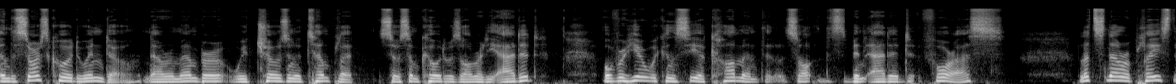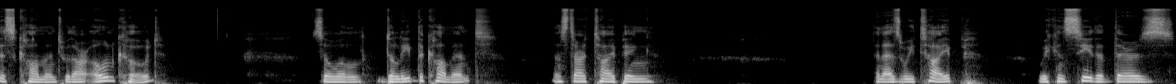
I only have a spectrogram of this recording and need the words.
In the source code window, now remember we've chosen a template, so some code was already added. Over here we can see a comment that's been added for us. Let's now replace this comment with our own code. So we'll delete the comment and start typing. And as we type, we can see that there's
